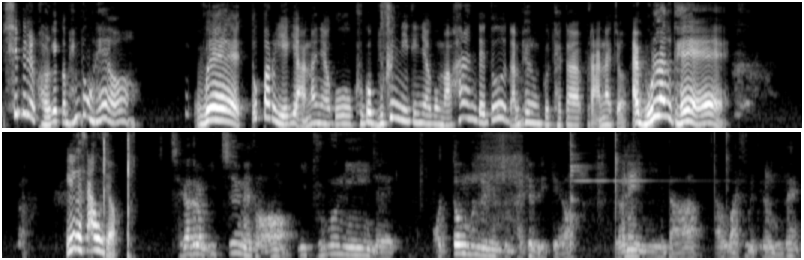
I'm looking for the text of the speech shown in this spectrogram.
시비를 걸게끔 행동을 해요. 왜 똑바로 얘기 안 하냐고, 그거 무슨 일이냐고 막 하는데도 남편은 그 대답을 안 하죠. 아, 몰라도 돼. 이러니까 싸우죠. 제가 그럼 이쯤에서 이 두 분이 이제 어떤 분들인지 좀 밝혀드릴게요. 연예인이다라고 말씀을 드렸는데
